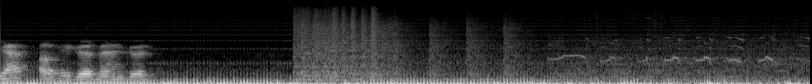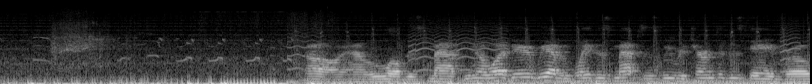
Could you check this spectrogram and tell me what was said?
Yeah? Okay, good, man, good. Oh, man, I love this map. You know what, dude? We haven't played this map since we returned to this game, bro.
